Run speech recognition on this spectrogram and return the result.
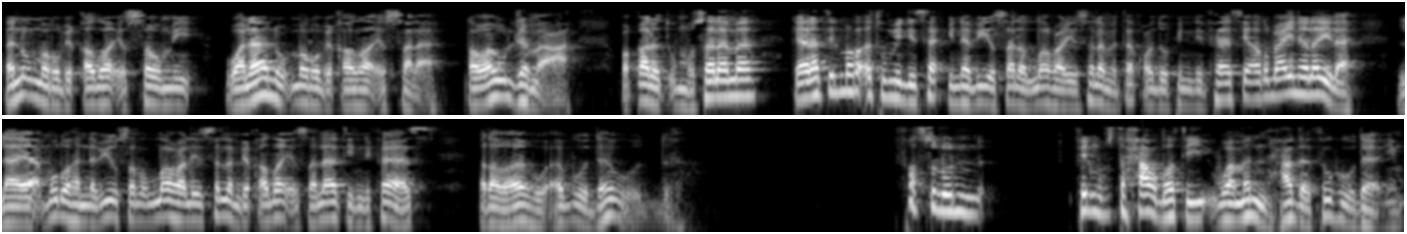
فنؤمر بقضاء الصوم ولا نؤمر بقضاء الصلاة. رواه الجماعة. وقالت أم سلمة كانت المرأة من نساء النبي صلى الله عليه وسلم تقعد في النفاس أربعين ليلة لا يأمرها النبي صلى الله عليه وسلم بقضاء صلاة النفاس. رواه أبو داود. فصل في المستحاضة ومن حدثه دائم.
